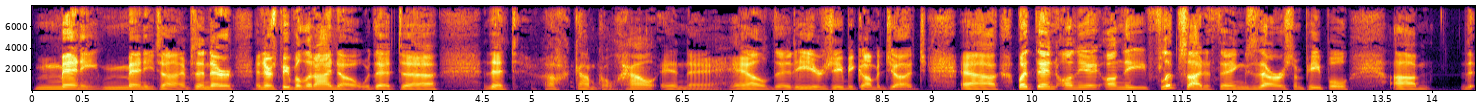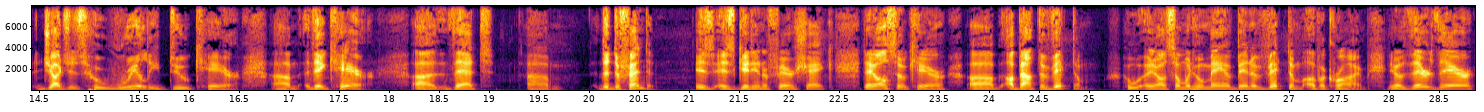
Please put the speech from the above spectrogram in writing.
many, many times, and there and there's people that I know that uh, that. Oh, God. How in the hell did he or she become a judge? Uh, but then on the on the flip side of things, there are some people, um, judges who really do care. Um, they care uh, that um, the defendant is is getting a fair shake. They also care uh, about the victim. Who, you know, someone who may have been a victim of a crime. You know, they're there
